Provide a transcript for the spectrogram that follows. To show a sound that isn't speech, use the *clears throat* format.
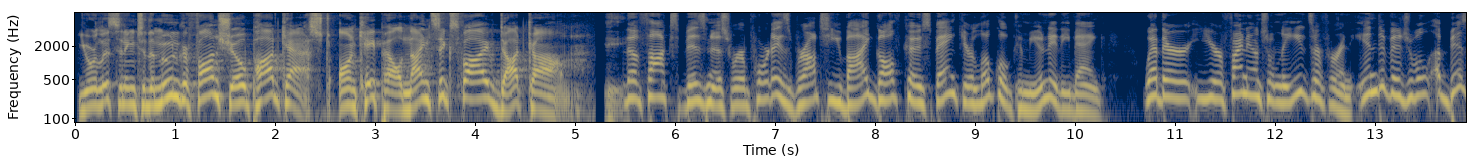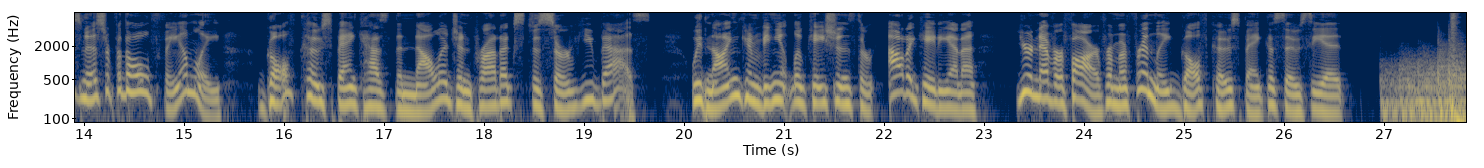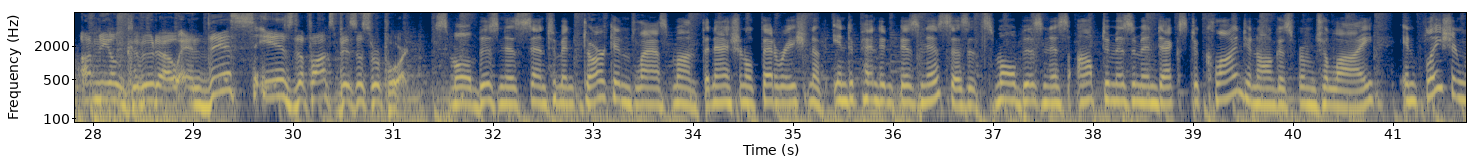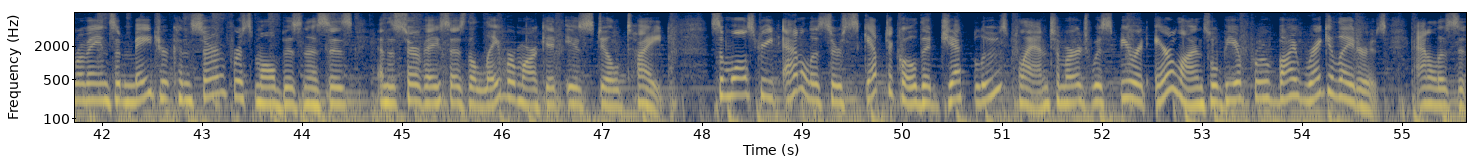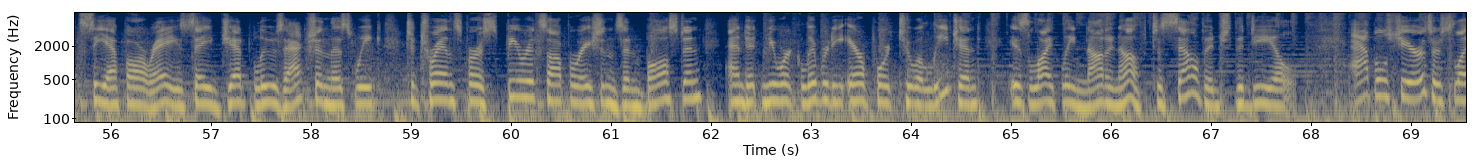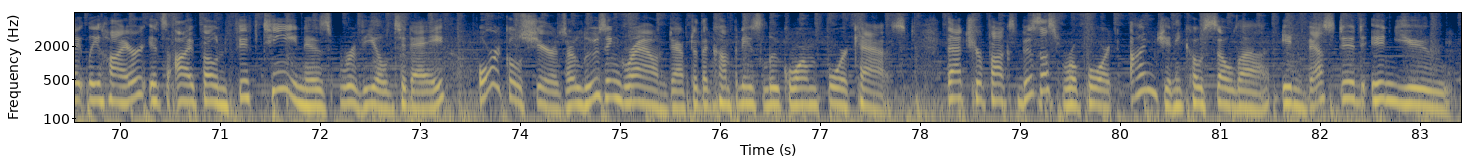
You're listening to the Moon Griffon Show podcast on KPEL965.com. The Fox Business Report is brought to you by Gulf Coast Bank, your local community bank. Whether your financial needs are for an individual, a business, or for the whole family, Gulf Coast Bank has the knowledge and products to serve you best. With nine convenient locations throughout Acadiana, you're never far from a friendly Gulf Coast Bank associate. I'm Neil Cavuto, and this is the Fox Business Report. Small business sentiment darkened last month. The National Federation of Independent Business says its small business optimism index declined in August from July. Inflation remains a major concern for small businesses, and the survey says the labor market is still tight. Some Wall Street analysts are skeptical that JetBlue's plan to merge with Spirit Airlines will be approved by regulators. Analysts at CFRA say JetBlue's action this week to transfer Spirit's operations in Boston and at Newark Liberty Airport to Allegiant is likely not enough to salvage the deal. Apple shares are slightly higher. Its iPhone 15 is revealed today. Oracle shares are losing ground after the company's lukewarm forecast. That's your Fox Business Report. I'm Jenny Cosola, invested in you.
